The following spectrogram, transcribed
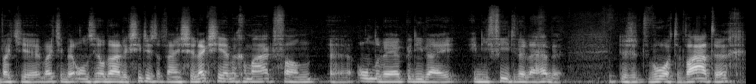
wat, je, wat je bij ons heel duidelijk ziet is dat wij een selectie hebben gemaakt van onderwerpen die wij in die feed willen hebben. Dus het woord water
